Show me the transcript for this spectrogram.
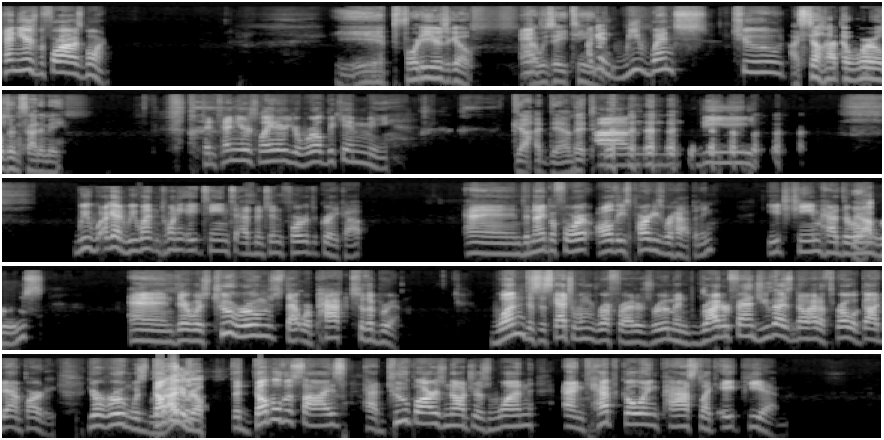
10 years before I was born. Yep, 40 years ago. I was 18. Again, we went to I still had the world in front of me. then 10 years later your world became me. God damn it. Um the we again we went in 2018 to Edmonton for the Grey Cup. And the night before all these parties were happening. Each team had their Yep. own rooms. And there was two rooms that were packed to the brim. One, the Saskatchewan Rough Riders room, and Rider fans, you guys know how to throw a goddamn party. Your room was double the, the double the size, had two bars, not just one, and kept going past like 8 p.m.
